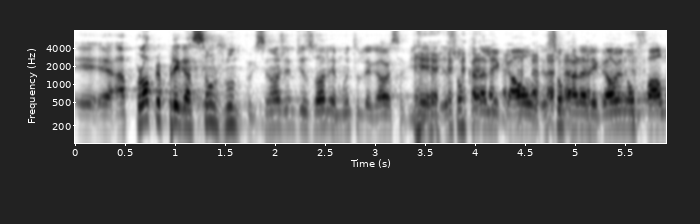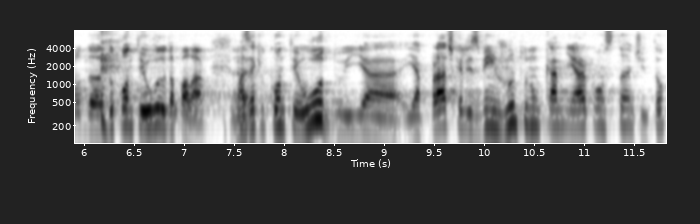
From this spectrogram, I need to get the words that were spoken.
É, é a própria pregação junto, porque senão a gente diz, olha, é muito legal essa vida. Eu sou um cara legal, eu sou um cara legal e não falo do, do conteúdo da palavra. Mas é que o conteúdo e a, e a prática, eles vêm junto num caminhar constante. Então,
